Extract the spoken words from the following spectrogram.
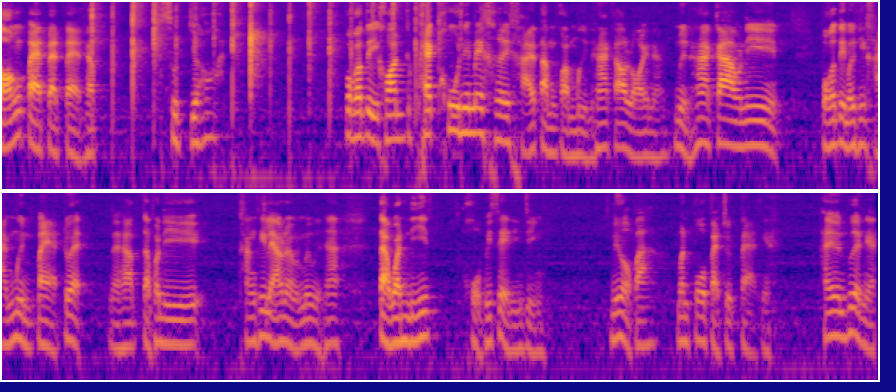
12888 ครับ สุดยอด ปกติคอนแพ็คคู่นี่ไม่เคยขายต่ำกว่า 15,900 นะ 15,900นี่ ปกติบางทีขาย 18,000ด้วยนะครับ แต่พอดีครั้งที่แล้วเนี่ยมันไม่หมื่นห้าแต่วันนี้โหพิเศษจริงๆนึกออกปะมันโปร 8.8 ไง ให้เพื่อนๆไง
